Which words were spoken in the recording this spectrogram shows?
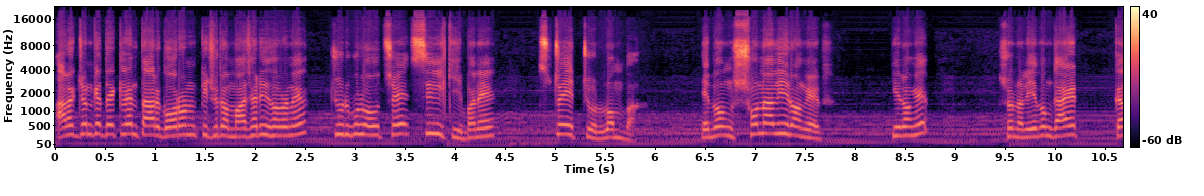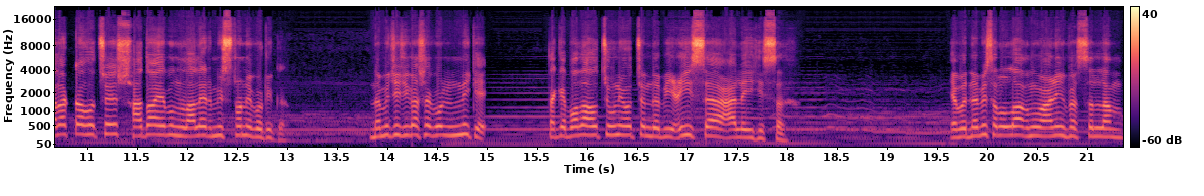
আরেকজনকে দেখলেন তার গরম কিছুটা মাঝারি ধরনের। চুলগুলো হচ্ছে সিল্কি মানে স্ট্রেট চুল, লম্বা। এবং সোনালি রঙের। কি রঙের? সোনালি। এবং গায়ের কালারটা হচ্ছে সাদা এবং লালের মিশ্রণে গঠিত। নবীজি জিজ্ঞাসা করলেন উনিকে তাকে বলা হচ্ছে, উনি হচ্ছেন নবী ঈসা আলী হিসা এবার নবী সাল্লাহ আলী আসাল্লাম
